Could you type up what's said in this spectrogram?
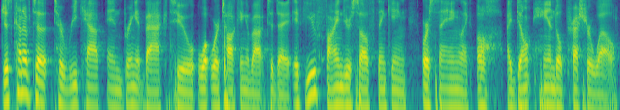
just kind of to to recap and bring it back to what we're talking about today. If you find yourself thinking or saying like, "Oh, I don't handle pressure well,"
